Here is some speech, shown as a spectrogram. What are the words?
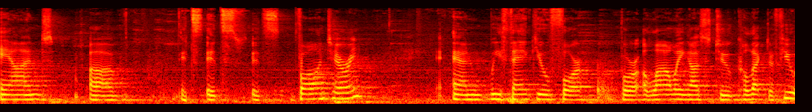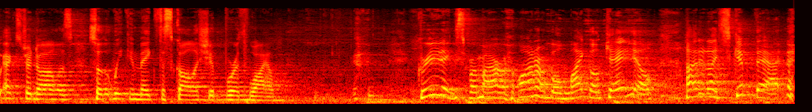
and uh, it's, it's, it's voluntary, and we thank you for, for allowing us to collect a few extra dollars so that we can make the scholarship worthwhile. Greetings from our Honorable Michael Cahill. How did I skip that?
